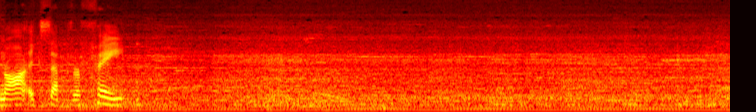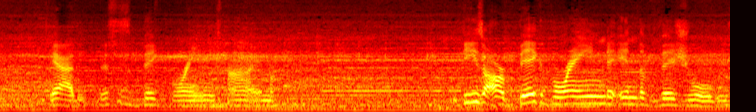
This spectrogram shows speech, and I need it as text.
not accept their fate. Yeah, this is big brain time. These are big-brained individuals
